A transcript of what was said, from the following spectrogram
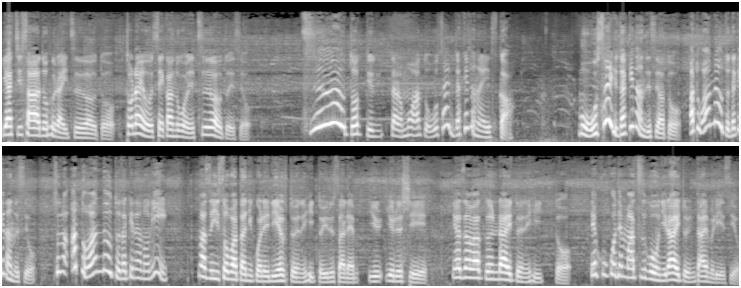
八千サードフライ2アウト。トライをセカンドゴールで2アウトですよ。2アウトって言ったらもうあと抑えるだけじゃないですか。もう抑えるだけなんですよ、あと。あとワンアウトだけなんですよ。そのあとワンアウトだけなのに、まず磯端にこれリエフトへのヒット許され、許し、矢沢くんライトへのヒット。で、ここで松郷にライトにタイムリーですよ。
